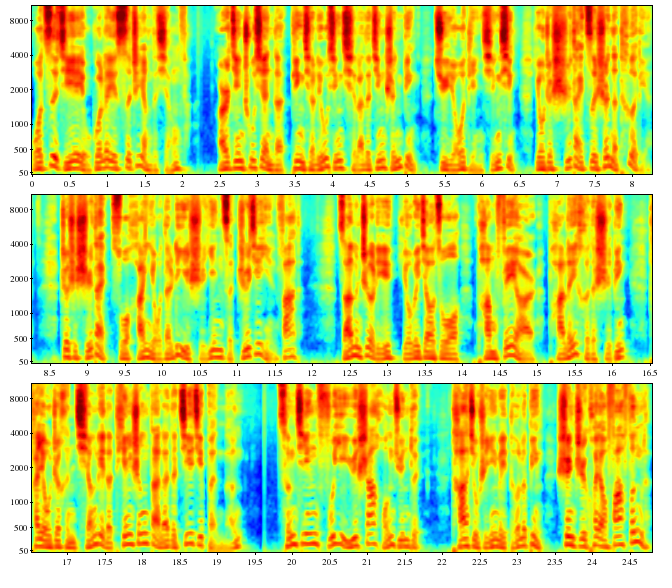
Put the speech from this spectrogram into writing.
我自己也有过类似这样的想法。而今出现的并且流行起来的精神病具有典型性，有着时代自身的特点，这是时代所含有的历史因子直接引发的。咱们这里有位叫做帕姆菲尔·帕雷赫的士兵，他有着很强烈的天生带来的阶级本能，曾经服役于沙皇军队，他就是因为得了病，甚至快要发疯了。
